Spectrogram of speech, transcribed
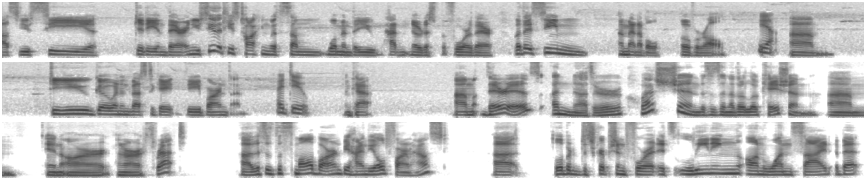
house, you see Gideon there, and you see that he's talking with some woman that you hadn't noticed before there, but they seem amenable overall. Yeah, Um, do you go and investigate the barn then? I do. Okay. Um, there is another question. This is another location um, in our in our threat. Uh, this is the small barn behind the old farmhouse. Uh, a little bit of description for it. It's leaning on one side a bit.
